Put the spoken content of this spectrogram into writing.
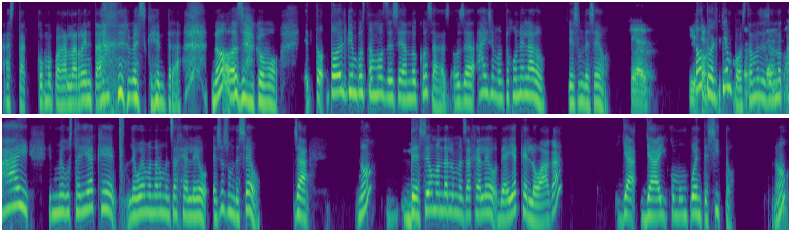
hasta cómo pagar la renta el mes que entra, ¿no? O sea, como eh, todo el tiempo estamos deseando cosas, o sea, ay, se me antojó un helado, y es un deseo. Claro. todo el tiempo estamos deseando, ay, me gustaría que le voy a mandar un mensaje a Leo, eso es un deseo. O sea, ¿no? Deseo mandarle un mensaje a Leo, de ahí a que lo haga, ya, ya hay como un puentecito, ¿no?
